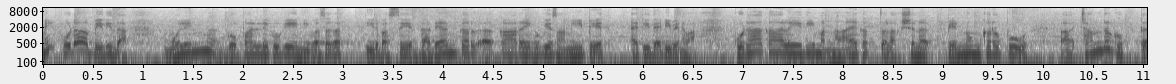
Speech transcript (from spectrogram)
මේ කුඩා බිලිදා මුලින්ම ගොපල්ලෙකුගේ නිවසගත් ඊට පස්සේ දඩයන්කර කාරයකුගේ සමීපේත් ඇති දැඩි වෙනවා. කුඩා කාලයේදීම නායකත්ව ලක්ෂණ පෙන්නුම් කරපු චන්ද්‍රගුප්ත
